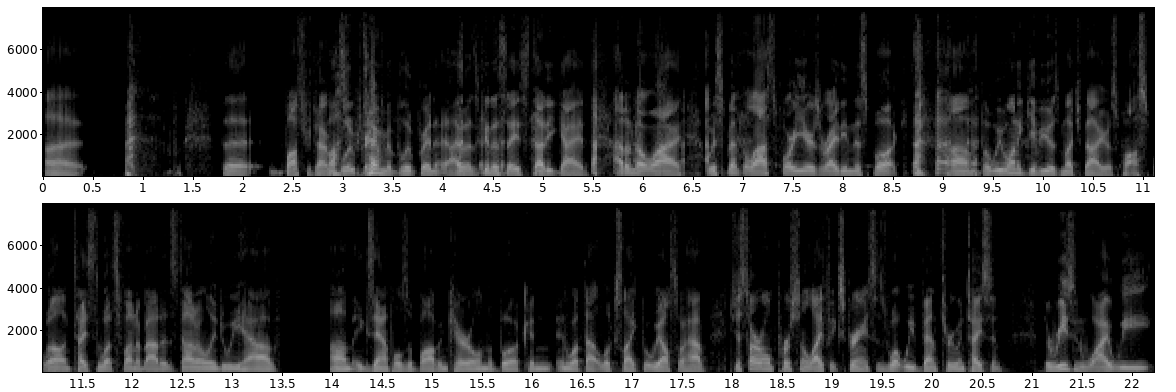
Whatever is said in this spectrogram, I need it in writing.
uh, the Boss Retirement Boss Blueprint. Retirement Blueprint. I was going to say study guide. I don't know why. We spent the last four years writing this book, um, but we want to give you as much value as possible. Well, and Tyson, what's fun about it is not only do we have um, examples of Bob and Carol in the book and, and what that looks like, but we also have just our own personal life experiences, what we've been through. And Tyson, the reason why we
